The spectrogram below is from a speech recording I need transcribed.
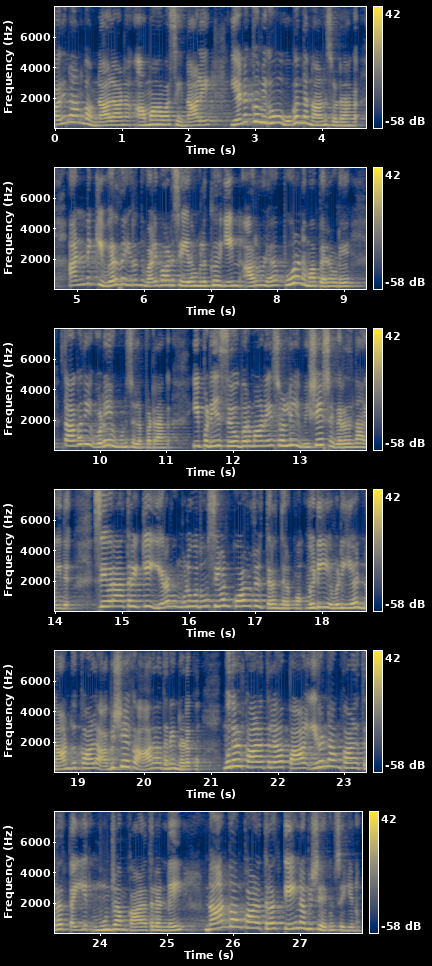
பதினான்காம் நாளான அமாவாசை நாளே எனக்கு மிகவும் உகந்த நாள்னு சொல்கிறாங்க அன்னைக்கு விரதம் இருந்து வழிபாடு செய்கிறவங்களுக்கு என் அருளை பூரணமாக பெறவுடைய தகுதி உடையவங்கன்னு சொல்லப்படுறாங்க. இப்படி சிவபெருமானே சொல்லி விசேஷ விரதம் தான் இது. சிவராத்திரிக்கு இரவு முழுவதும் சிவன் கோவில்கள் திறந்திருக்கும். விடிய விடிய நான்கு கால அபிஷேக ஆராதனை நடக்கும். முதல் காலத்தில் பால் இரண்டாம் காலத்தில் தயிர் மூன்றாம் காலத்தில் நெய் நான்காம் காலத்தில் தேன் அபிஷேகம் செய்யணும்.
